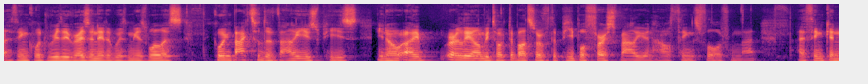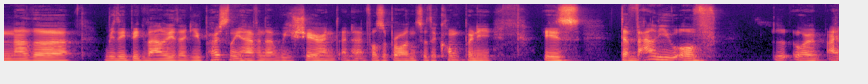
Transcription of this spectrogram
I think what really resonated with me as well is going back to the values piece. You know, I early on we talked about sort of the people first value and how things flow from that. I think another really big value that you personally have and that we share and, and have also brought into the company is the value of or I,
